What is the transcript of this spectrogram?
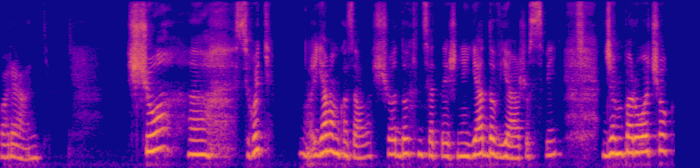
варіанті. Що е, сьогодні я вам казала, що до кінця тижня я дов'яжу свій джемперочок.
